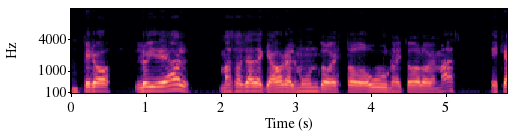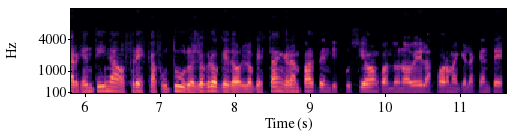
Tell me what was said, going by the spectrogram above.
Mm. Pero lo ideal, más allá de que ahora el mundo es todo uno y todo lo demás, es que Argentina ofrezca futuro. Yo creo que lo que está en gran parte en discusión cuando uno ve la forma en que la gente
